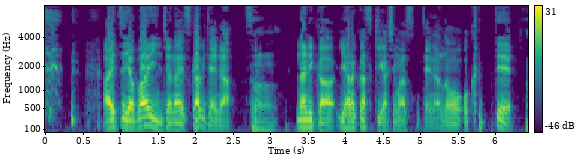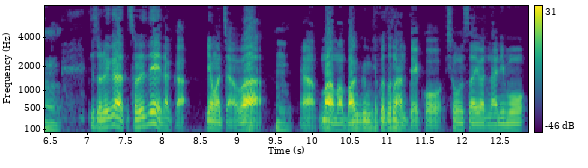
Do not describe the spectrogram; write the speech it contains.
あいつやばいんじゃないですか？みたいな。そう。うん。何かやらかす気がします。みたいなのを送って、うん。で、それが、それで、なんか、山ちゃんは、うん。まあまあ番組のことなんで、こう、詳細は何も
